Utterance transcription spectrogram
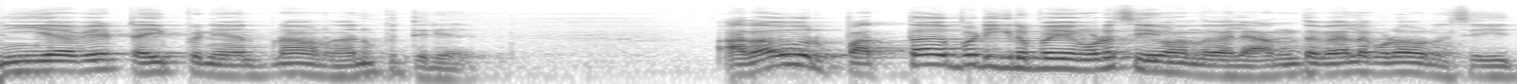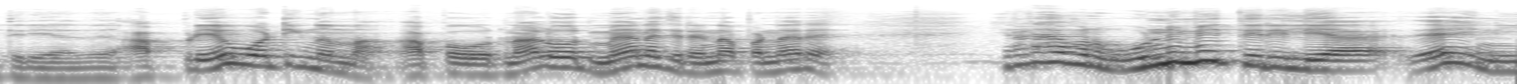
நீயாவே டைப் பண்ணி அனுப்புனா அவனுக்கு அனுப்ப தெரியாது. அதாவது ஒரு பத்தாவது படிக்கிற பையன் கூட செய்வான் அந்த வேலையை. அந்த வேலை கூட அவனுக்கு செய்ய தெரியாது. அப்படியே ஓட்டிக்கிட்டு இருந்தான். அப்போ ஒரு நாள் ஒரு மேனேஜர் என்ன பண்ணார்? என்னடா அவனுக்கு ஒன்றுமே தெரியலையா? ஏய் நீ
